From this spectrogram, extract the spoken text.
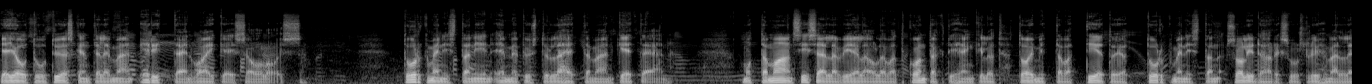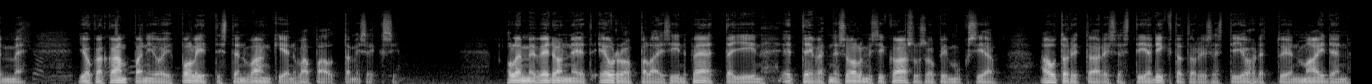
ja joutuu työskentelemään erittäin vaikeissa oloissa. Turkmenistaniin emme pysty lähettämään ketään, mutta maan sisällä vielä olevat kontaktihenkilöt toimittavat tietoja Turkmenistan solidaarisuusryhmällemme, joka kampanjoi poliittisten vankien vapauttamiseksi. Olemme vedonneet eurooppalaisiin päättäjiin, etteivät ne solmisi kaasusopimuksia autoritaarisesti ja diktatorisesti johdettujen maiden,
